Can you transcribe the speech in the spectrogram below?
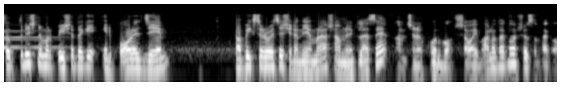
ছত্রিশ নম্বর পৃষ্ঠা থেকে এর পরে যে টপিকসটা রয়েছে, সেটা নিয়ে আমরা সামনের ক্লাসে আলোচনা করব। সবাই ভালো থাকো, সুস্থ থাকো।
